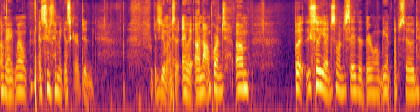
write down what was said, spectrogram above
Okay. Well, as soon as I make a scripted, forget to do my episode. Anyway, uh, not important. Um, but so yeah, I just wanted to say that there won't be an episode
